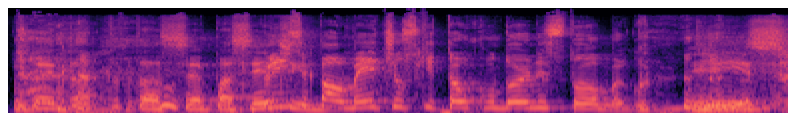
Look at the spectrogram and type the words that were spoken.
Tá, tá, tá, é paciente. Principalmente os que estão com dor no estômago. Isso.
